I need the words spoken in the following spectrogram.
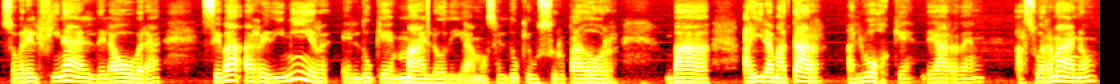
sobre el final de la obra. Se va a redimir el duque malo, digamos, el duque usurpador, va a ir a matar al bosque de Arden a su hermano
